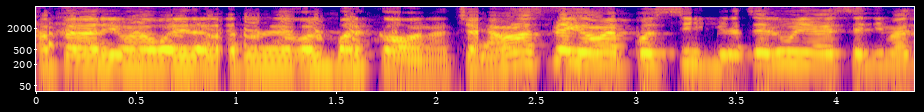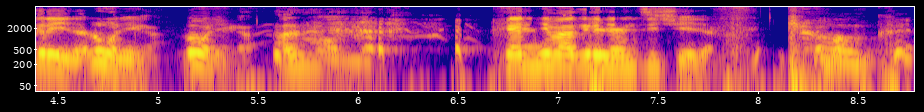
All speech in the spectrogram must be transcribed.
Appena arrivano quelli della Tunisia col barcone. Cioè, non spieghi com'è possibile? Sei l'unica che sei dimagrita. L'unica, l'unica al mondo che è dimagrita in Sicilia. Comunque,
